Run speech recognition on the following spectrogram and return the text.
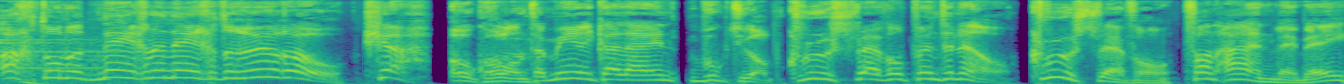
899 euro. Ja, ook Holland-Amerika-lijn boekt u op cruisetravel.nl. Cruise Travel van ANWB.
